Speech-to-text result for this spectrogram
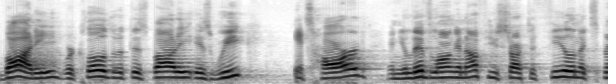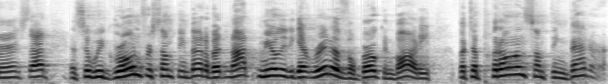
body, we're clothed with this body, is weak, it's hard, and you live long enough, you start to feel and experience that. And so we groan for something better, but not merely to get rid of a broken body, but to put on something better,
